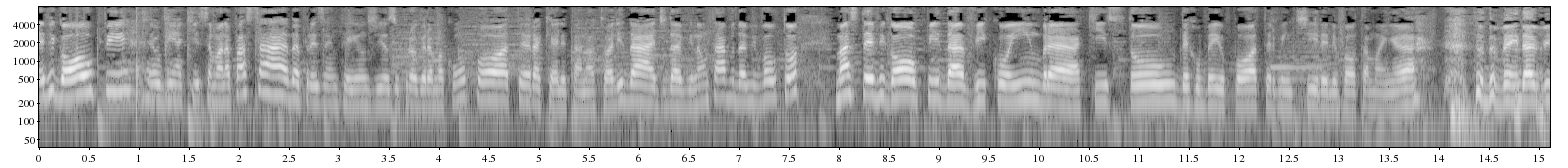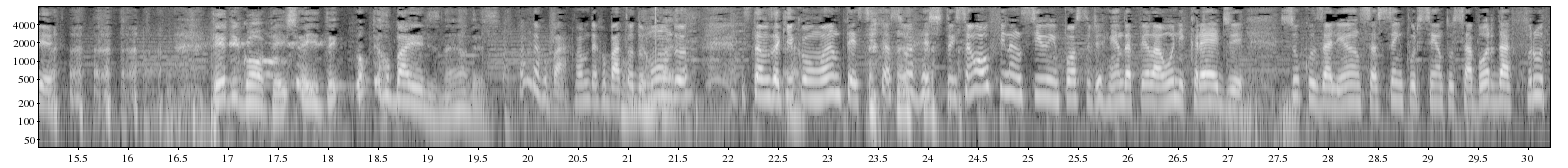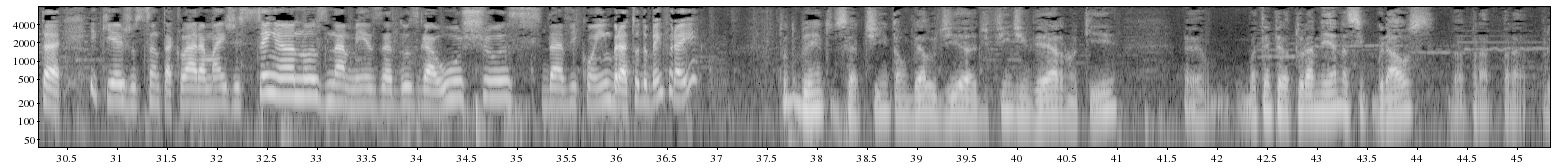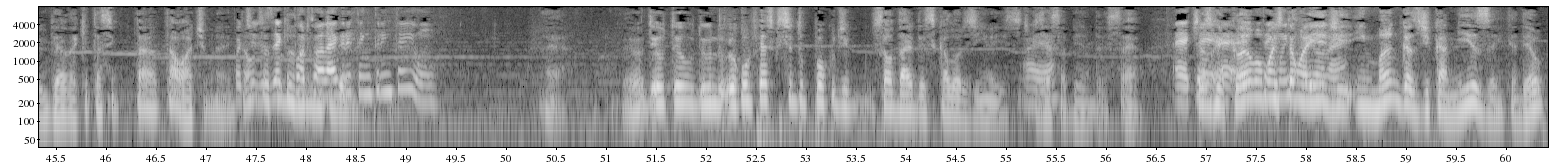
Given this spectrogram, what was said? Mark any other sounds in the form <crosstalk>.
Teve golpe. Eu vim aqui semana passada, apresentei uns dias o programa com o Potter. A Kelly tá na atualidade, Davi não tava, Davi voltou. Mas teve golpe, Davi Coimbra, aqui estou. Derrubei o Potter, mentira, ele volta amanhã. <laughs> Tudo bem, Davi? <laughs> Teve golpe, é isso aí. Tem, vamos derrubar eles, né, Andrés? Vamos derrubar, vamos derrubar vamos todo derrubar mundo. Eles. Estamos aqui é. com antecipe a sua restituição ou financie o imposto de renda pela Unicred. Sucos Aliança 100% sabor da fruta e queijo Santa Clara mais de 100 anos na mesa dos gaúchos. Davi Coimbra, tudo bem por aí? Tudo bem, tudo certinho. Está um belo dia de fim de inverno aqui. É, uma temperatura amena, 5 graus para o inverno aqui está tá, tá ótimo, né? Vou então, te tá dizer tá que Porto Alegre tem 31. É. Eu, eu, eu, eu, eu confesso que sinto um pouco de saudade desse calorzinho aí, se tu ah, quiser é? saber, Andressa. É. É, Vocês é, reclamam, é, mas estão aí né? de, em mangas de camisa, entendeu?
